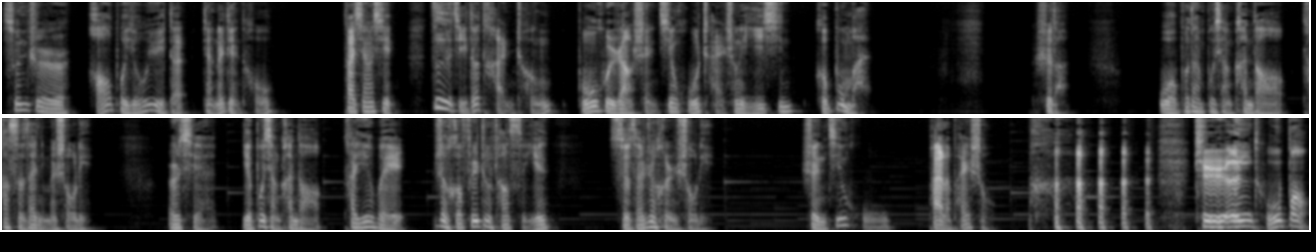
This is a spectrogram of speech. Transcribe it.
孙志毫不犹豫的点了点头，他相信自己的坦诚不会让沈金虎产生疑心和不满。是的，我不但不想看到他死在你们手里，而且也不想看到他因为任何非正常死因死在任何人手里。沈金虎拍了拍手，哈哈哈哈知恩图报，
